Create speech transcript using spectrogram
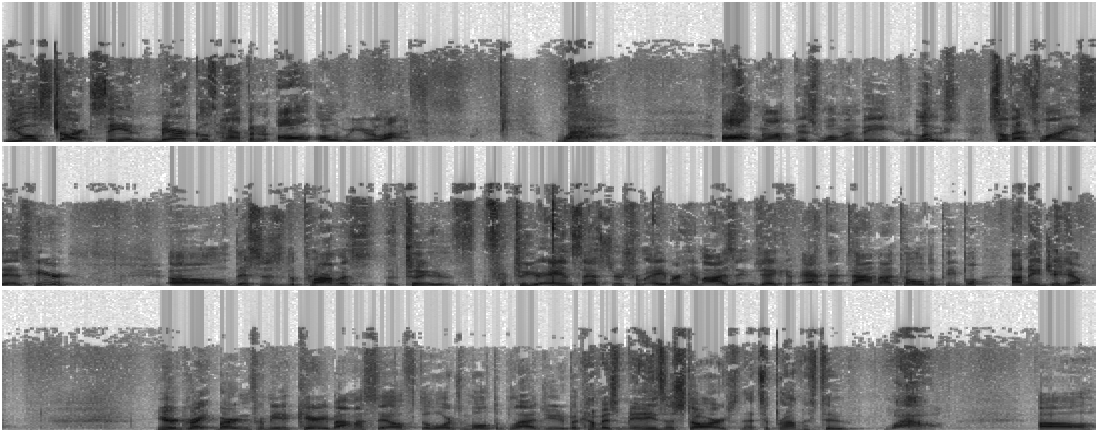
You'll start seeing miracles happening all over your life. Wow. Ought not this woman be loosed? So that's why he says here, uh, this is the promise to, to your ancestors from Abraham, Isaac, and Jacob. At that time, I told the people, I need your help. You're a great burden for me to carry by myself. The Lord's multiplied you to become as many as the stars. And that's a promise, too. Wow. Uh,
